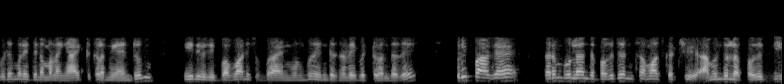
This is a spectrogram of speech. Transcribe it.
விடுமுறை தினமான ஞாயிற்றுக்கிழமை அன்றும் நீதிபதி பவானி சுப்ராயன் முன்பு இன்று நடைபெற்று வந்தது. குறிப்பாக பெரம்பூர்ல அந்த பகுஜன் சமாஜ் கட்சி அமைந்துள்ள பகுதி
